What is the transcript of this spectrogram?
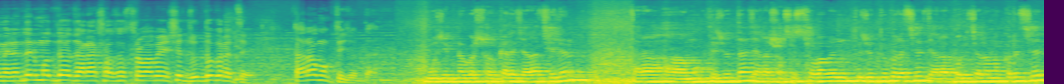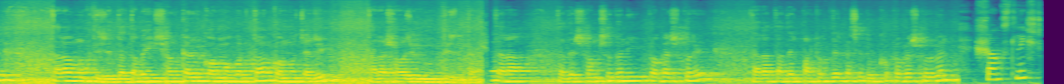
এমএনএদের মধ্যেও যারা সশস্ত্রভাবে এসে যুদ্ধ করেছে, তারাও মুক্তিযোদ্ধা। মুজিবনগর সরকারে যারা ছিলেন, তারা মুক্তিযোদ্ধা, যারা সশস্ত্রভাবে মুক্তিযুদ্ধ করেছে, যারা পরিচালনা করেছে, তারাও মুক্তিযোদ্ধা। তবে এই সরকারের কর্মকর্তা, কর্মচারী, তারা সহযোগী মুক্তিযোদ্ধা। তারা তাদের সংশোধনী প্রকাশ করে, তারা তাদের পাঠকদের কাছে দুঃখ প্রকাশ করবেন। সংশ্লিষ্ট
